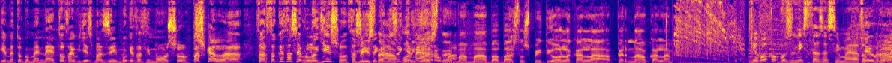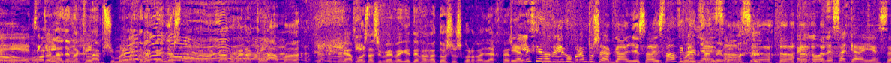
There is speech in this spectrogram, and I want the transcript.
Και με τον κομμενέτο θα βγεις μαζί μου και θα θυμώσω. Πας καλά. Θα έρθω και θα σε ευλογήσω. Θα σε Μη ψεκάσω και με στεναχωριέστε. άρωμα. Μαμά, μπαμπά στο σπίτι, όλα καλά. Περνάω καλά. Κι εγώ κάπως νύσταζα σήμερα το Κι εγώ. πρωί. Έτσι, Ωραία, και... ελάτε να κλάψουμε, ελάτε να αγκαλιαστούμε, να κάνουμε ένα κλάμα. Με απόσταση βέβαια, γιατί έφαγα τόσο σκορδαλιά χθες. Η αλήθεια είναι ότι λίγο πριν που σε αγκάλιασα, αισθάνθηκα Μου ήρθε μια λίγο. εσάνς. Εγώ δεν σ' αγκάλιασα.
